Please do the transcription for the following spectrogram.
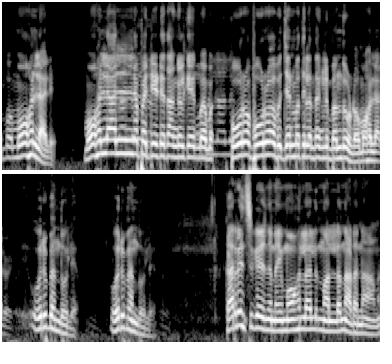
മോഹൻലാൽ. മോഹൻലാൽ മോഹൻലാലിനെ പറ്റിയിട്ട് താങ്കൾക്ക് പൂർവ പൂർവ ജന്മത്തിൽ എന്തെങ്കിലും ബന്ധമുണ്ടോ മോഹൻലാലുമായിട്ട്? ഒരു ബന്ധമില്ല ഒരു ബന്ധമില്ല കാരണം വെച്ച് കഴിഞ്ഞിട്ടുണ്ടെങ്കിൽ മോഹൻലാൽ നല്ല നടനാണ്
